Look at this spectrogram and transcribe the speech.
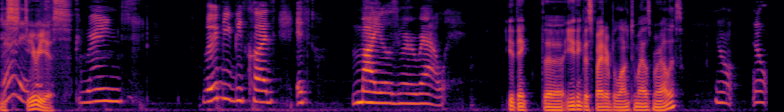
Mysterious. Strange. Maybe because it's Miles Morales. You think the you think the spider belonged to Miles Morales? No, no.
